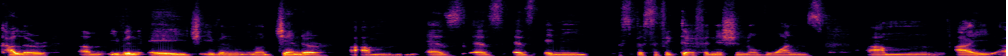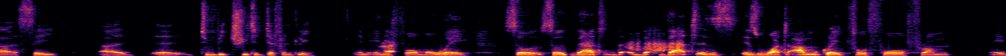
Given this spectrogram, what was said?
color, um, even age, even you know gender um, as as as any specific definition of one's um, I uh, say uh, uh, to be treated differently in any form or way. So so that that is is what i'm grateful for from a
